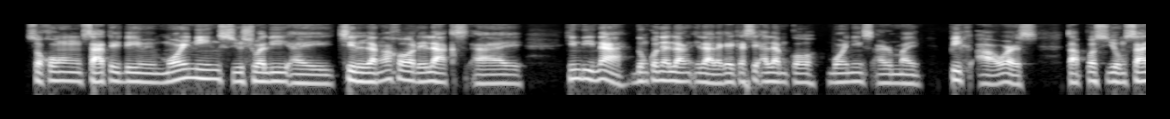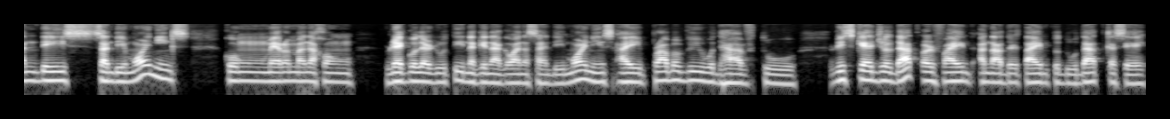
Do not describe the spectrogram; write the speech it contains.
So kung Saturday mornings usually ay chill lang ako, relax, ay hindi na. Doon ko na lang ilalagay kasi alam ko mornings are my peak hours. Tapos yung Sundays, Sunday mornings, kung meron man akong regular routine na ginagawa na Sunday mornings, I probably would have to reschedule that or find another time to do that kasi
